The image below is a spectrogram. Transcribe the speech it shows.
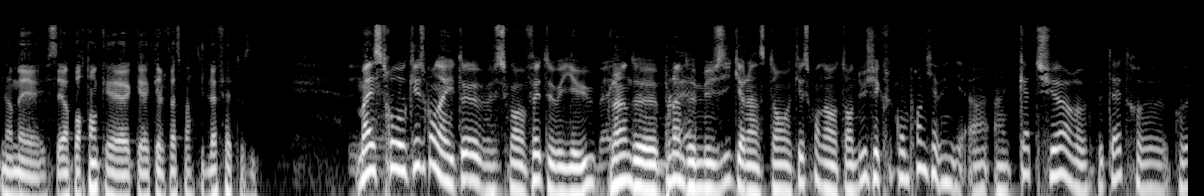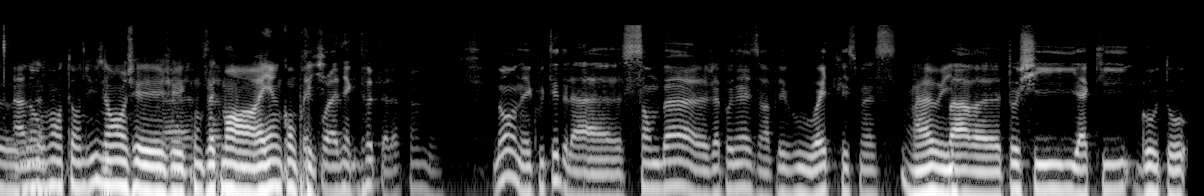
Non, mais c'est important qu'elle fasse partie de la fête aussi. Maestro, qu'est-ce qu'on a été parce qu'en fait euh, il y a eu Ben, plein de plein de musique à l'instant. Qu'est-ce qu'on a entendu? J'ai cru comprendre qu'il y avait une- un, un catcheur euh, peut-être euh, que Ah nous non. avons entendu. Non, j'ai Ah, complètement ça, rien compris. Pour l'anecdote à la fin, mais. Non, on a écouté de la samba euh, japonaise, rappelez-vous, White Christmas, Ah oui. par euh, Toshiyaki Goto.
